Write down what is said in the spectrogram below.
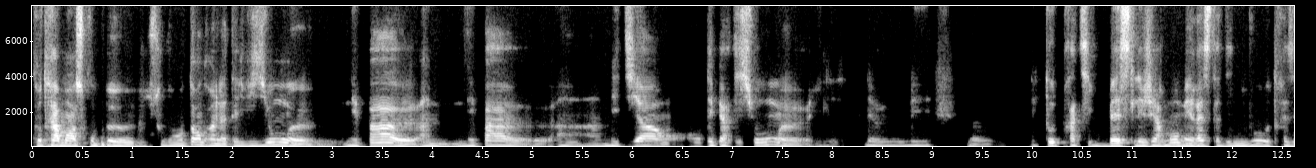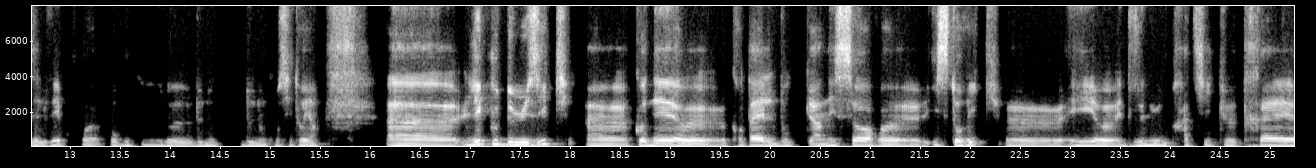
contrairement à ce qu'on peut souvent entendre, hein, la télévision n'est pas, un, pas un, média en, déperdition. il les, euh, les, taux de pratique baissent légèrement, mais restent à des niveaux très élevés pour, beaucoup de, nos, concitoyens. Euh, l'écoute de musique euh, connaît quant à elle donc un essor historique et est devenue une pratique très,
